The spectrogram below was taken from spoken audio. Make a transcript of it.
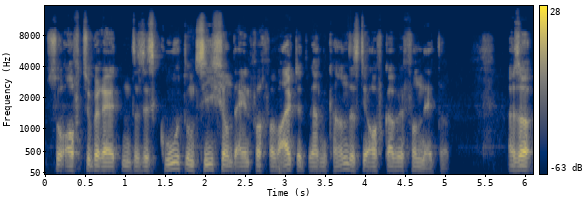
so aufzubereiten, dass es gut und sicher und einfach verwaltet werden kann. Das ist die Aufgabe von NetApp. Also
